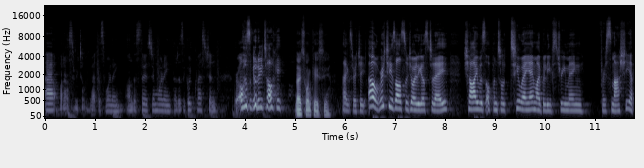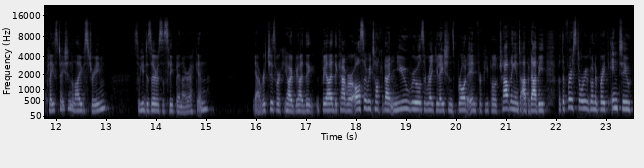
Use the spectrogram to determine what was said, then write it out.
Uh, what else are we talking about this morning on this Thursday morning? That is a good question. We're also going to be talking. Nice one, Casey. Thanks, Richie. Oh, Richie is also joining us today. Chai was up until 2 a.m., I believe, streaming for Smashy a PlayStation live stream. So he deserves a sleep in, I reckon. Yeah, Rich is working hard behind the behind the camera. Also, we talk about new rules and regulations brought in for people traveling into Abu Dhabi. But the first story we're going to break into,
